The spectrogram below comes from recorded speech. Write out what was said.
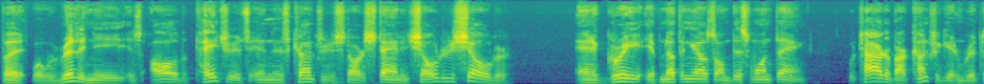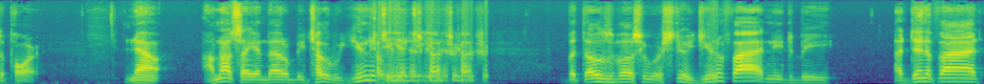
But what we really need is all the patriots in this country to start standing shoulder to shoulder and agree, if nothing else, on this one thing. We're tired of our country getting ripped apart. Now, I'm not saying that'll be total unity, total in, this country, in this country, but those of us who are still unified need to be identified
